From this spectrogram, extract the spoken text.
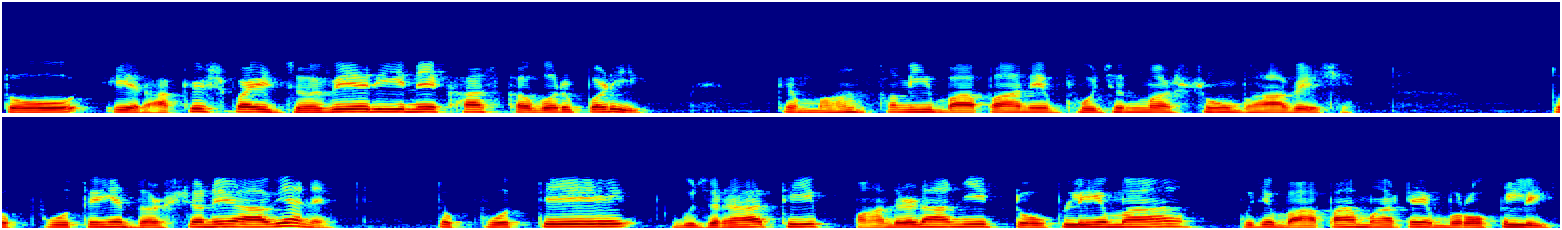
તો એ રાકેશભાઈ ઝવેરીને ખાસ ખબર પડી કે મહંત સ્વામી બાપાને ભોજનમાં શું ભાવે છે? તો પોતે અહીંયા દર્શને આવ્યા ને, તો પોતે ગુજરાતી પાંદડાની ટોપલીમાં પૂજ્ય બાપા માટે બ્રોકલી,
